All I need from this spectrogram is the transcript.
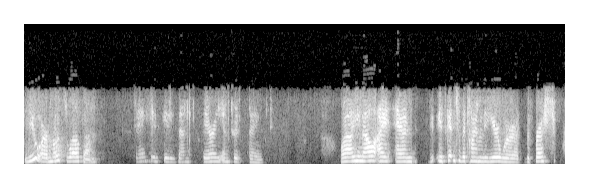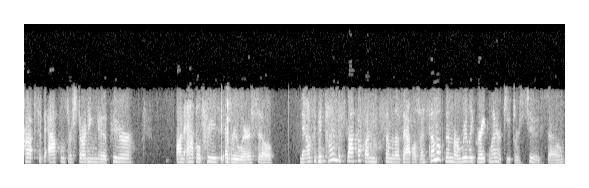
You are most welcome. Thank you, Susan. Very interesting. Well, you know, I and it's getting to the time of the year where the fresh crops of apples are starting to appear on apple trees everywhere. So now's a good time to stock up on some of those apples, and some of them are really great winter keepers too. So,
